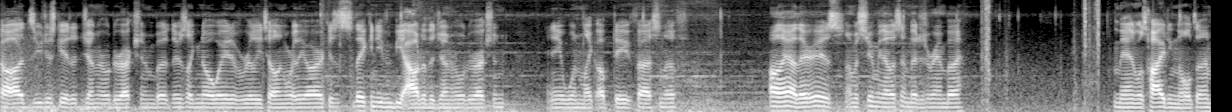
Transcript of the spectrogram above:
CODs, you just get a general direction, but there's like no way of really telling where they are, because they can even be out of the general direction, and it wouldn't like update fast enough. Oh yeah, there. I'm assuming that was him that just ran by. Man was hiding the whole time.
